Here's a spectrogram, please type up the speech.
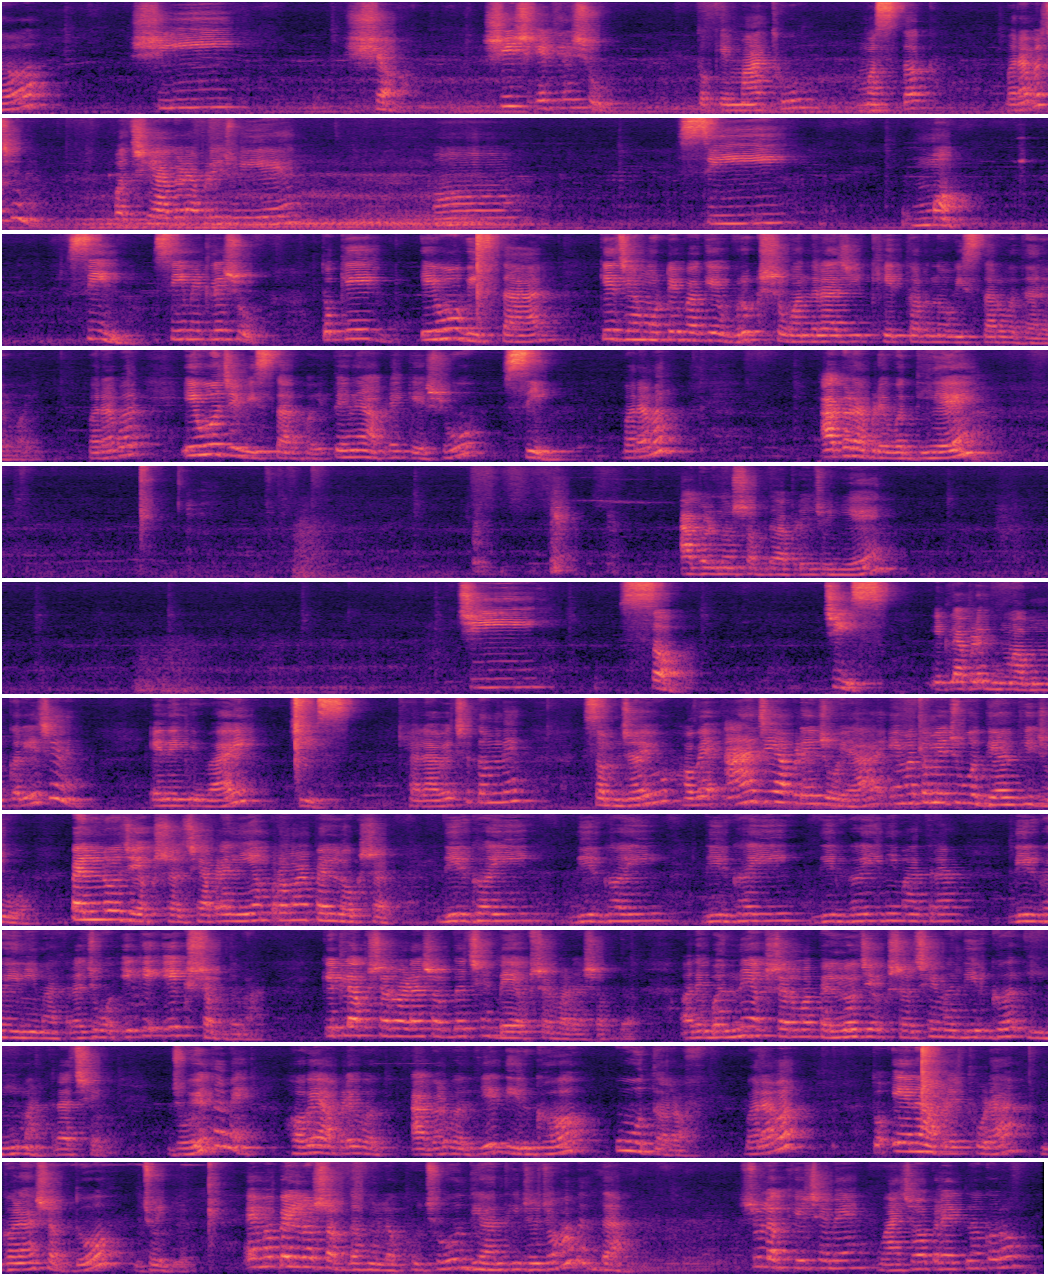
શીશ. શીશ એટલે શું? તો કે માથું, મસ્તક બરાબર છે ને? પછી આગળ આપણે જોઈએ સી મ સીમ. સીમ એટલે શું? તો કે એવો વિસ્તાર કે જ્યાં મોટે ભાગે વૃક્ષ વનરાજી ખેતરનો વિસ્તાર વધારે હોય. બરાબર? એવો જે વિસ્તાર હોય તેને આપણે કહેશું સીમ. બરાબર? આગળ આપણે વધીએ. આગળનો શબ્દ આપણે જોઈએ. ચીસ. ચીસ. એટલે આપણે બૂમાબૂમ કરીએ છીએ ને, એને કહેવાય ચીસ. ખ્યાલ આવે છે તમને? સમજાયું? હવે આ જે આપણે જોયા, એમાં તમે જુઓ, ધ્યાનથી જુઓ. પહેલો જે અક્ષર છે, આપણે નિયમ પ્રમાણે પહેલો અક્ષર. દીર્ઘઈ દીર્ઘઈ દીર્ઘઈ, દીર્ઘઈની માત્રા દીર્ઘઈની માત્રા. જુઓ, એક એક શબ્દમાં. કેટલા અક્ષરવાળા શબ્દ છે? બે અક્ષરવાળા શબ્દ. અને બંને અક્ષરમાં પહેલો જે અક્ષર છે એમાં દીર્ઘ ઈની માત્રા છે. જોયું તમે? હવે આપણે આગળ વધીએ. દીર્ઘ ઉ તરફ. બરાબર? તો એના આપણે થોડા ઘણા શબ્દો જોઈએ. એમાં પહેલો શબ્દ હું લખું છું. ધ્યાનથી જોજો હા બધા. શું લખ્યું છે મેં? વાંચવા પ્રયત્ન કરો.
